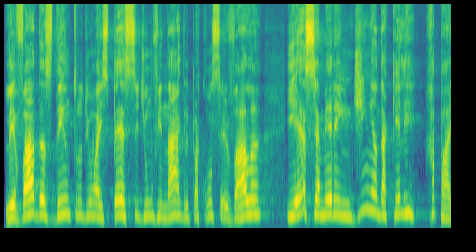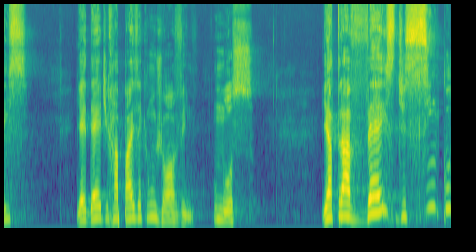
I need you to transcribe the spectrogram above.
levadas dentro de uma espécie de um vinagre para conservá-la, e essa é a merendinha daquele rapaz. E a ideia de rapaz é que um jovem, um moço, e através de cinco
